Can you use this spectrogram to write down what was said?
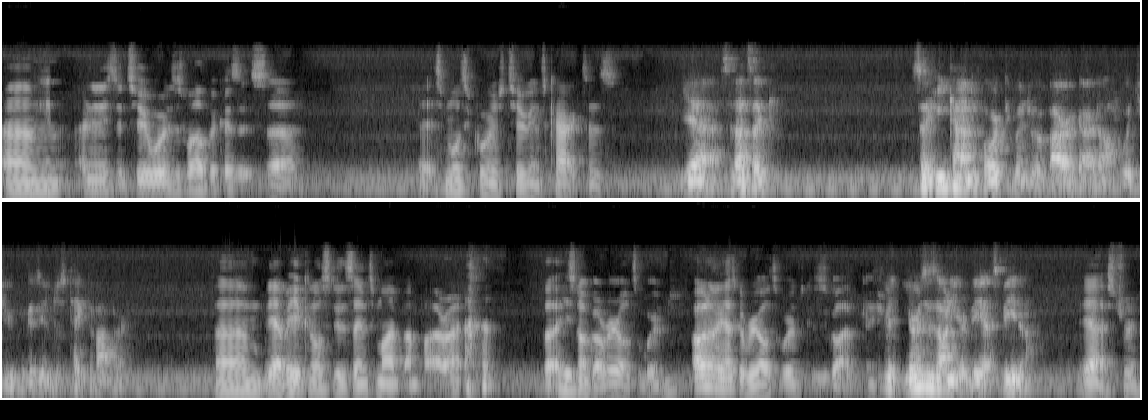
Um, only needs to two wounds as well because it's uh, it's multiple against characters. Yeah, so that's like. So he can't afford to go into a barrow guard off with you because you'll just take the vampire. Um, yeah, but he can also do the same to my vampire, right? but he's not got reroll to wound. Oh no, he has got reroll to wound because he's got evocation. Yours is only your BSB though. Yeah, it's true.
